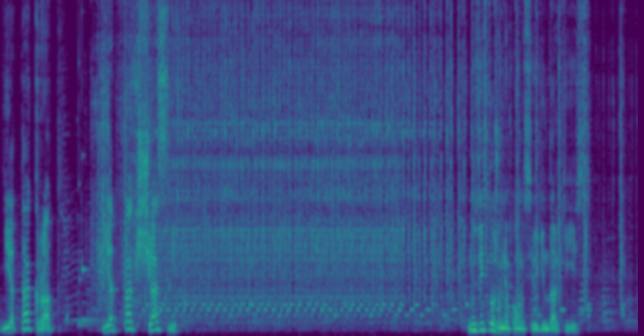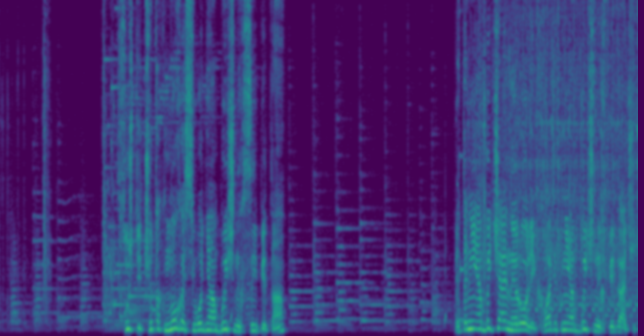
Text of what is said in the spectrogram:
Я так рад. Я так счастлив. Ну, здесь тоже у меня, по-моему, все легендарки есть. Слушайте, что так много сегодня обычных сыпет, а? Это необычайный ролик, хватит необычных фигачить.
